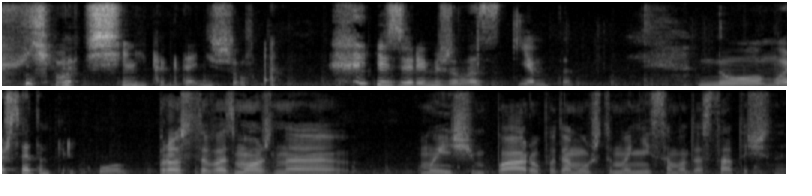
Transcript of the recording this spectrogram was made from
я вообще никогда не жила. я все время жила с кем-то. Но может в этом прикол. Просто, возможно, мы ищем пару, потому что мы не самодостаточны?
